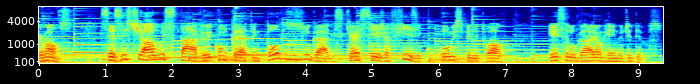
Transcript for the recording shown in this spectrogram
Irmãos, se existe algo estável e concreto em todos os lugares, quer seja físico ou espiritual, esse lugar é o reino de Deus.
